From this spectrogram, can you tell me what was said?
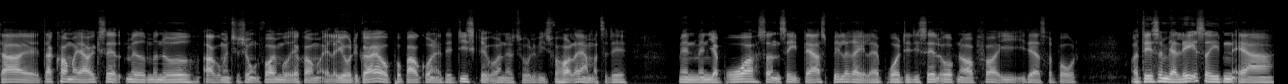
der, øh, der kommer jeg jo ikke selv med, med noget argumentation for imod. Jeg kommer, eller jo, det gør jeg jo på baggrund af det, de skriver naturligvis, forholder jeg mig til det. Men, men jeg bruger sådan set deres spilleregler, jeg bruger det, de selv åbner op for i, i deres rapport. Og det, som jeg læser i den, er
